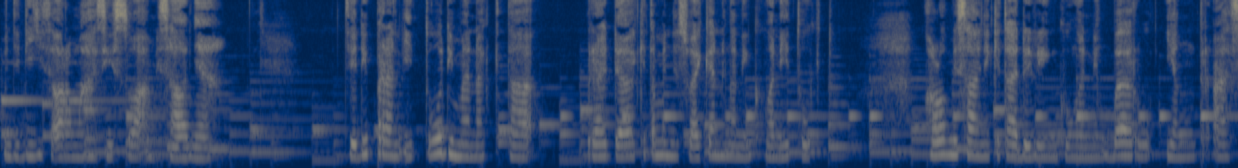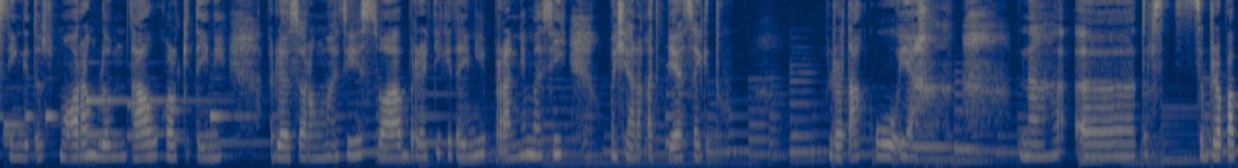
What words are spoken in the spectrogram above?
menjadi seorang mahasiswa misalnya. Jadi peran itu di mana kita berada, kita menyesuaikan dengan lingkungan itu gitu kalau misalnya kita ada di lingkungan yang baru, yang terasing gitu, semua orang belum tahu kalau kita ini adalah seorang mahasiswa, berarti kita ini perannya masih masyarakat biasa gitu. Menurut aku ya. Nah, uh, terus seberapa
